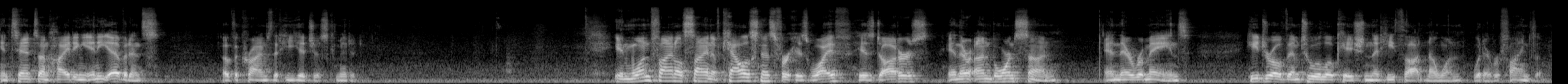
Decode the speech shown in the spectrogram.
intent on hiding any evidence of the crimes that he had just committed. In one final sign of callousness for his wife, his daughters, and their unborn son, and their remains, he drove them to a location that he thought no one would ever find them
